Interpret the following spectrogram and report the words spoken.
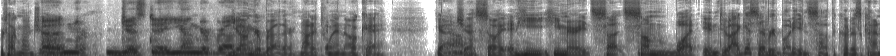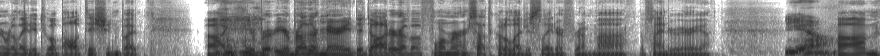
We're talking about Joe. Uh, no, just a younger brother. Younger brother, not a twin. Okay. Gotcha. Yeah. So, and he he married so, somewhat into. I guess everybody in South Dakota is kind of related to a politician, but uh, your your brother married the daughter of a former South Dakota legislator from uh, the Flandreau area. Yeah. Um.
